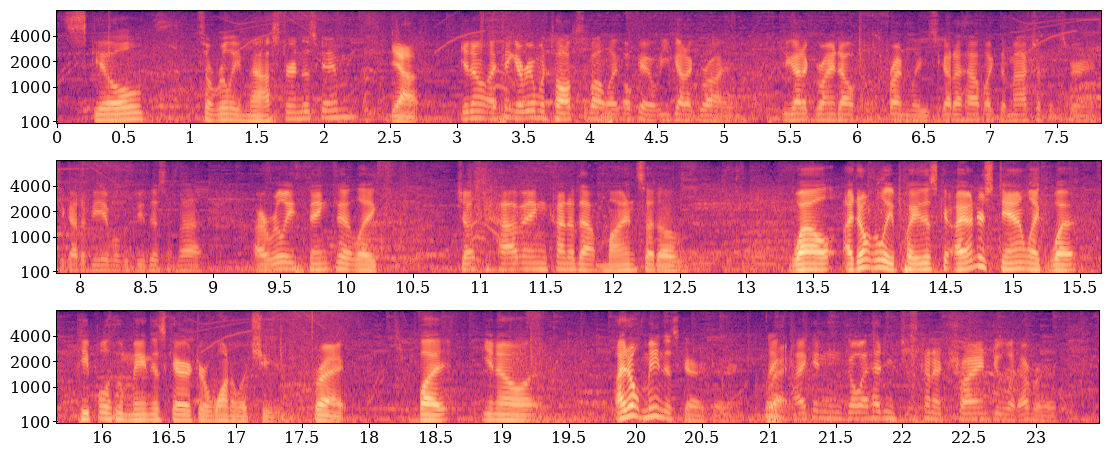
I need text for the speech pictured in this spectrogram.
skill to really master in this game. Yeah. You know, I think everyone talks about like, okay, well, you got to grind. You got to grind out friendlies. You got to have like the matchup experience. You got to be able to do this and that. I really think that like just having kind of that mindset of, well, I don't really play this. I understand like what people who main this character want to achieve, Right. but you know, I don't main this character. Like Right. I can go ahead and just kind of try and do whatever.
